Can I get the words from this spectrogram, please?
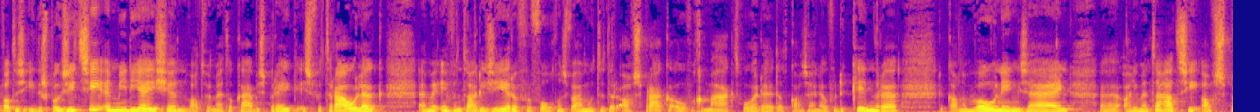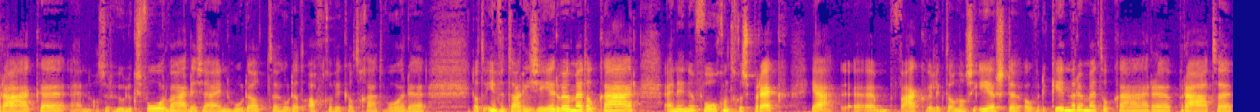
wat is ieders positie in mediation? Wat we met elkaar bespreken is vertrouwelijk. En we inventariseren vervolgens waar moeten er afspraken over gemaakt worden. Dat kan zijn over de kinderen, er kan een woning zijn, uh, alimentatieafspraken. En als er huwelijksvoorwaarden zijn, hoe dat, uh, hoe dat afgewikkeld gaat worden. Dat inventariseren we met elkaar. En in een volgend gesprek, ja, vaak wil ik dan als eerste over de kinderen met elkaar praten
